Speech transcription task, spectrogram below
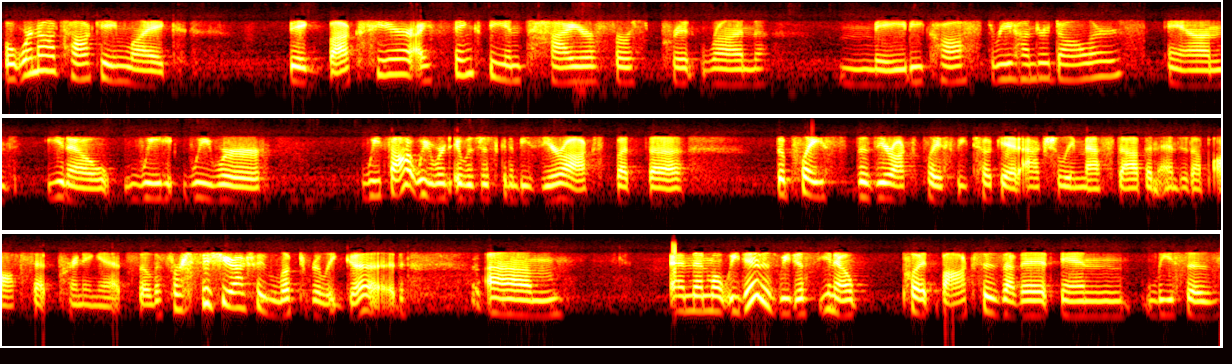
but we're not talking like big bucks here. I think the entire first print run maybe cost three hundred dollars, and you know we we were we thought we were it was just going to be Xerox, but the the place the Xerox place we took it actually messed up and ended up offset printing it. So the first issue actually looked really good. Um, and then what we did is we just you know put boxes of it in Lisa's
